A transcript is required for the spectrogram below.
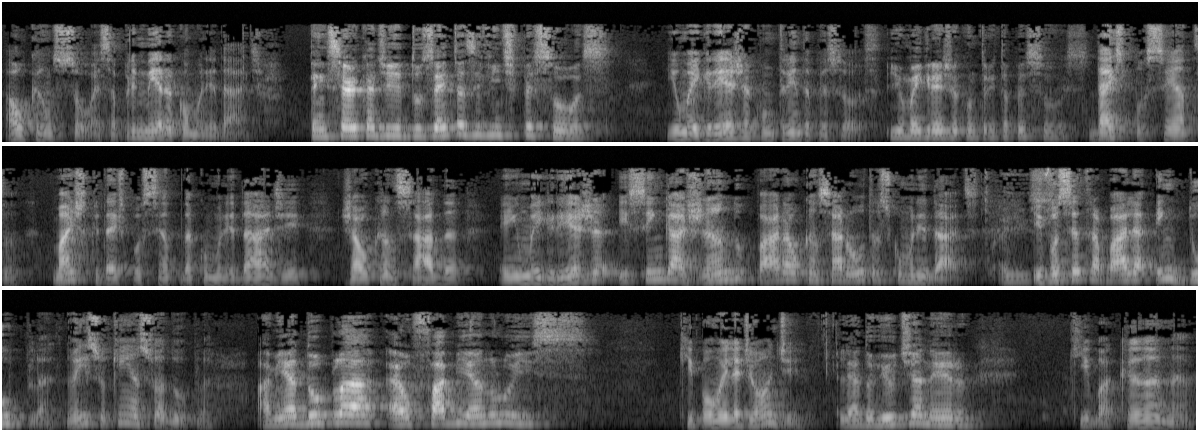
alcançou, essa primeira comunidade? Tem cerca de 220 pessoas. E uma igreja com 30 pessoas. E uma igreja com 30 pessoas. 10%, mais do que 10% da comunidade já alcançada em uma igreja e se engajando para alcançar outras comunidades. É isso. E você trabalha em dupla, não é isso? Quem é a sua dupla? A minha dupla é o Fabiano Luiz. Que bom, ele é de onde? Ele é do Rio de Janeiro. Que bacana.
